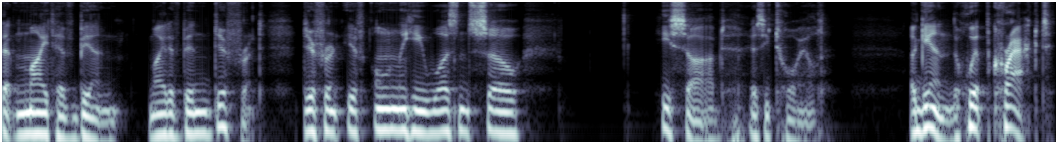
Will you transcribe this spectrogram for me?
that might have been, might have been different, different if only he wasn't so. He sobbed as he toiled. Again, the whip cracked.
